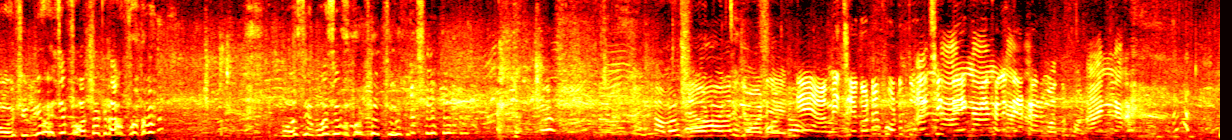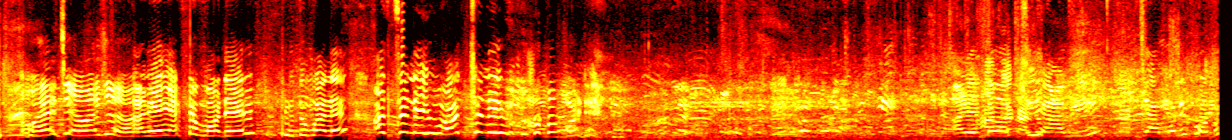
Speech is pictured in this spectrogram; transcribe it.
মৌসুমি হয়েছে ফটোগ্রাফার বসে বসে ফটো তুলছে। আমার বোন হয়েছে মডেল হ্যাঁ আমি যে কটা ফটো তুলেছি দেখবি খালি দেখার মতো ফটো হয়েছে হয়েছে আরে এই একটা মডেল শুধু বলে আচ্ছা নেই হুয়া, আচ্ছা নেই মডেল আর এটা হচ্ছে আমি যেমনই ফটো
